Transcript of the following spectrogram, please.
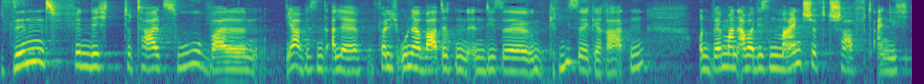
sind, finde ich total zu, weil ja, wir sind alle völlig unerwartet in diese Krise geraten. Und wenn man aber diesen Mindshift schafft, eigentlich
